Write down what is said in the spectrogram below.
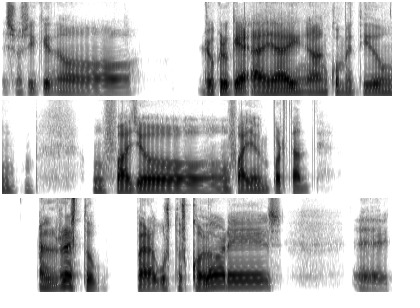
eso sí que no, yo creo que ahí han cometido un, fallo, un fallo importante. El resto, para gustos colores, eh,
